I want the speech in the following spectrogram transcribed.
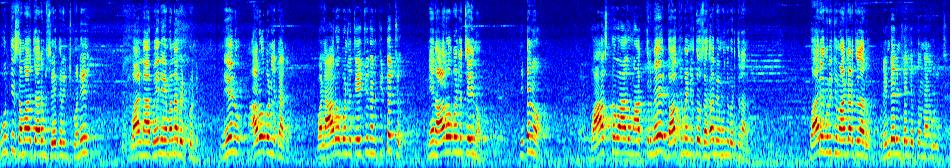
పూర్తి సమాచారం సేకరించుకొని వాళ్ళు నా పైన ఏమన్నా పెట్టుకొని నేను ఆరోపణలు కాదు. వాళ్ళ ఆరోపణలు చేయొచ్చు నన్ను తిట్టచ్చు. నేను ఆరోపణలు చేయను. తిట్టను. వాస్తవాలు మాత్రమే డాక్యుమెంట్లతో సహా మేము ముందు పెడుతున్నాను. వారి గురించి మాట్లాడుతున్నారు. రెండే నిమిషాలు చెప్తాను దాని గురించి.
